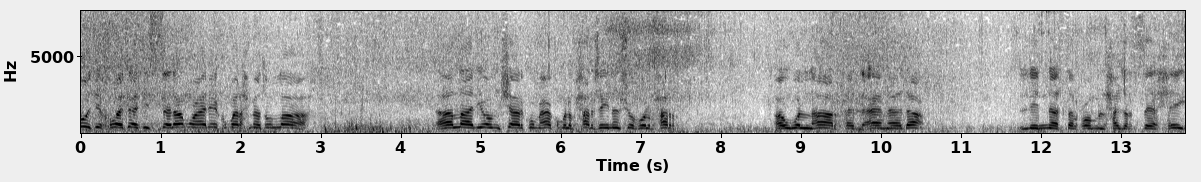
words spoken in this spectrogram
خوتي خواتاتي السلام عليكم ورحمة الله. الله اليوم نشاركوا معكم البحر جينا نشوفوا البحر. أول نهار في هذا العام هذا اللي الناس تلقوا من الحجر الصحي.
